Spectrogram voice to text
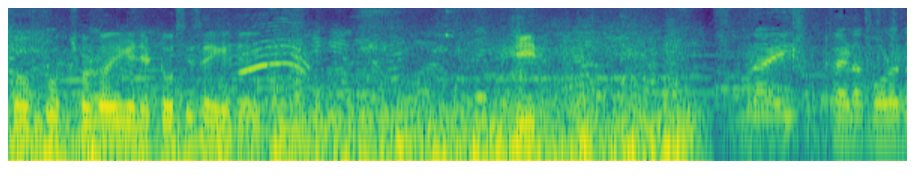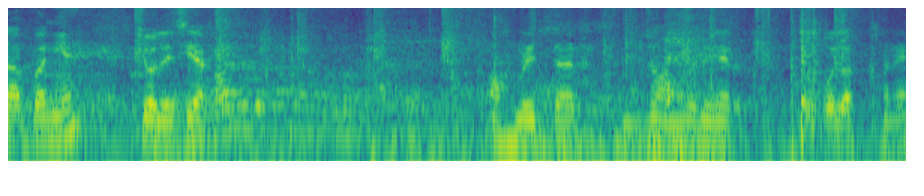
तो खूब छोटो हो गए टोसी से ही गए ভিড়। আমরা এই একটা বড় ডাব্বা নিয়ে চলেছি এখন। অমৃতদার জন্মদিনের উপলক্ষণে।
